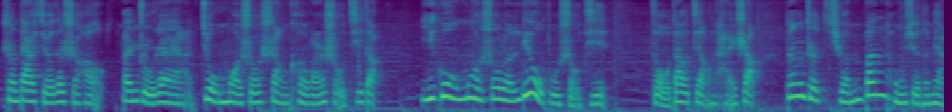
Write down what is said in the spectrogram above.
上大学的时候，班主任啊就没收上课玩手机的，一共没收了六部手机，走到讲台上，当着全班同学的面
